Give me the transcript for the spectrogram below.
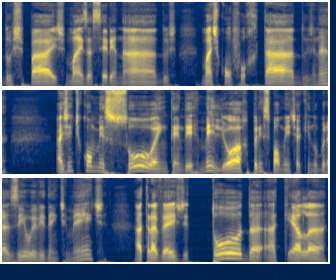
dos pais mais acerenados, mais confortados, né? A gente começou a entender melhor, principalmente aqui no Brasil, evidentemente, através de toda aquela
